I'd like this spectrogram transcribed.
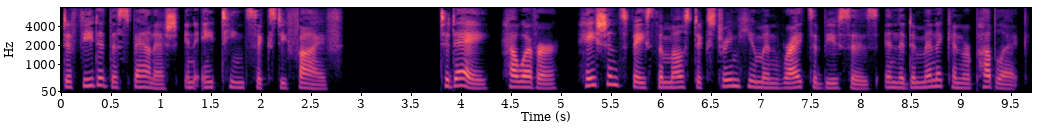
defeated the Spanish in 1865. Today, however, Haitians face the most extreme human rights abuses in the Dominican Republic.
